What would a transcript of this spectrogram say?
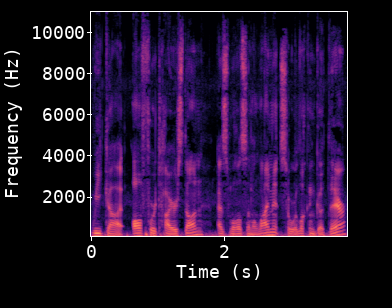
we got all four tires done as well as an alignment, so we're looking good there.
